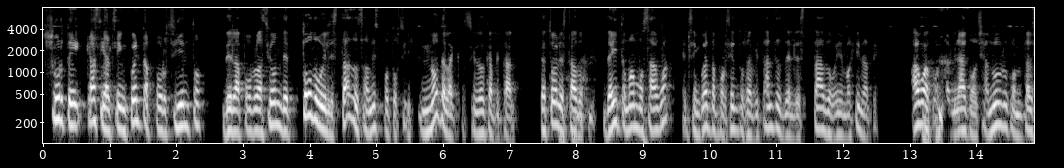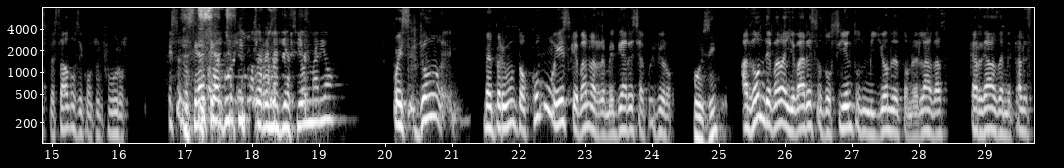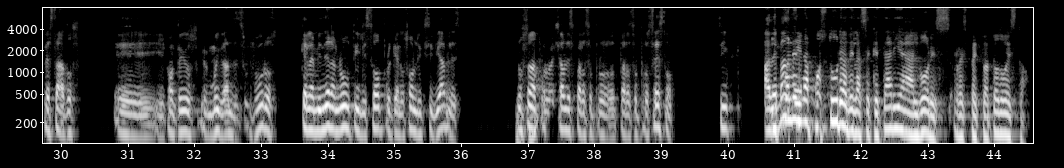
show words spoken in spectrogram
surte casi al 50% de la población de todo el estado de San Luis Potosí, no de la ciudad capital, de todo el estado. De ahí tomamos agua, el 50% de los habitantes del estado, imagínate. Agua contaminada con cianuro, con metales pesados y con sulfuros. ¿Y se hace algún tipo de remediación, Mario? Pues yo me pregunto, ¿cómo es que van a remediar ese acuífero? Pues sí. ¿A dónde van a llevar esos 200 millones de toneladas cargadas de metales pesados eh, y contenidos muy grandes de sulfuros que la minera no utilizó porque no son lixiviables, no son aprovechables para su, para su proceso? ¿sí? Además, ¿Cuál es la postura de la secretaria Albores respecto a todo esto?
